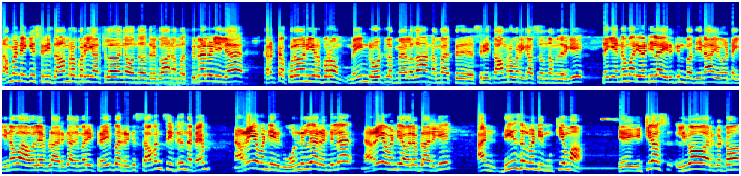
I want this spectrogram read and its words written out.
நம்ம இன்னைக்கு ஸ்ரீ தாமிரபரணி காலத்துல தாங்க வந்து வந்திருக்கோம். நம்ம திருநெல்வேலியில் கரெக்டாக குலவணிகர்புரம் மெயின் ரோட்டில் மேலே தான் நம்ம திரு ஸ்ரீ தாமிரபரணி காசு வந்து வந்திருக்கு இன்னைக்கு என்ன மாதிரி வண்டிலாம் இருக்குன்னு பார்த்தீங்கன்னா இவங்ககிட்ட இனோவா அவைலபிளாக இருக்குது அதே மாதிரி ட்ரைபர் இருக்குது செவன் சீட்டு இந்த டைம் நிறைய வண்டி இருக்குது ஒன்னு இல்லை ரெண்டு நிறைய வண்டி அவைலபிளாக இருக்குது அண்ட் டீசல் வண்டி முக்கியமாக இட்டியாஸ் லிவாவாக இருக்கட்டும்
